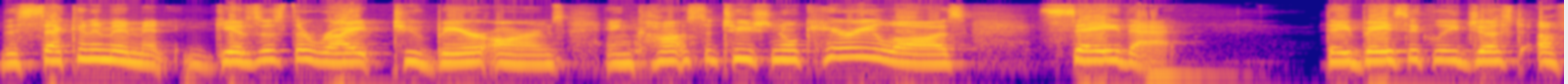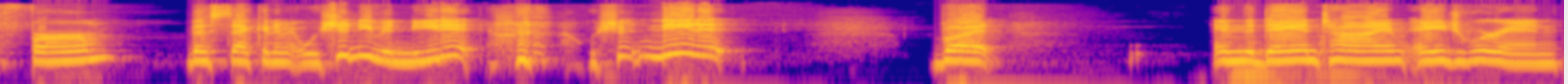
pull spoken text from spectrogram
The Second Amendment gives us the right to bear arms, and constitutional carry laws say that. They basically just affirm the Second Amendment. We shouldn't even need it. we shouldn't need it. But in the day and time age we're in,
